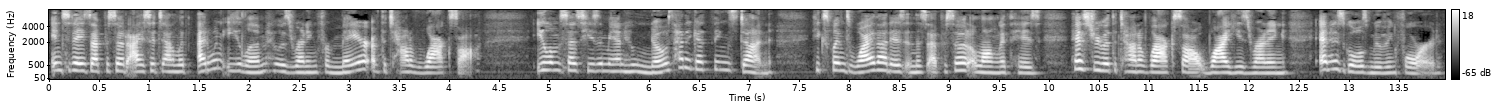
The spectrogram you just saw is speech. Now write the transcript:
In today's episode, I sit down with Edwin Elam, who is running for mayor of the town of Waxhaw. Elam says he's a man who knows how to get things done. He explains why that is in this episode, along with his history with the town of Waxhaw, why he's running, and his goals moving forward.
